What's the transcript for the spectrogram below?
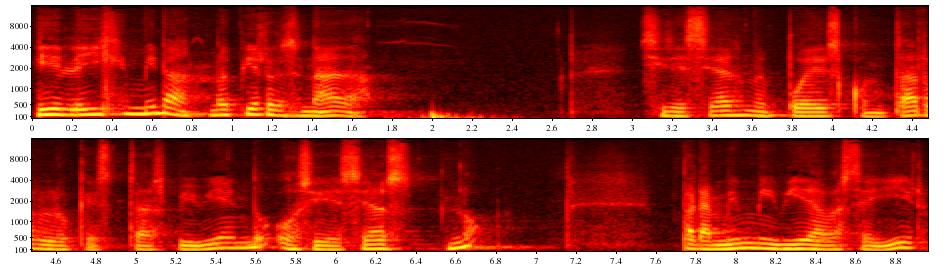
Y le dije, mira, no pierdes nada. Si deseas me puedes contar lo que estás viviendo o si deseas, no, para mí mi vida va a seguir.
